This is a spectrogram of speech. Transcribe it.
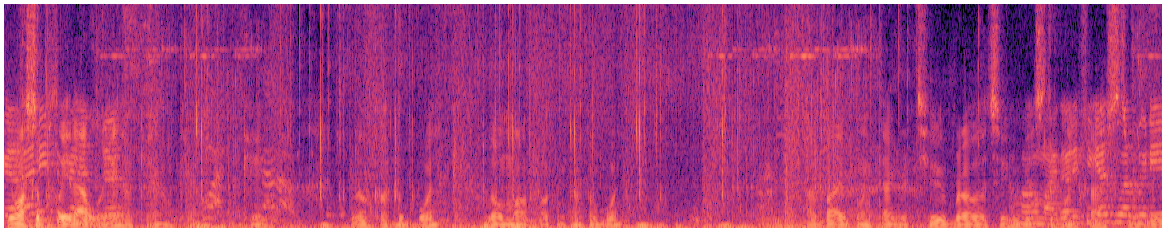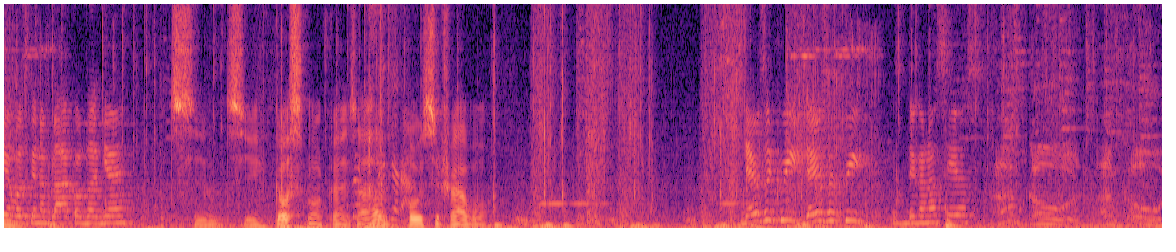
He wants to play that way? Okay, okay, okay. Little cocker boy. Little motherfucking cocker boy. I buy a blink dagger too, bro. Let's see who Oh gets my the god, blink if you guys faster. was ready, dude. I was gonna black out that guy. Let's see, let's see. Go smoke, guys. I have boats to travel. There's a creek, there's a creek. They're gonna see us. I'm going, I'm going.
